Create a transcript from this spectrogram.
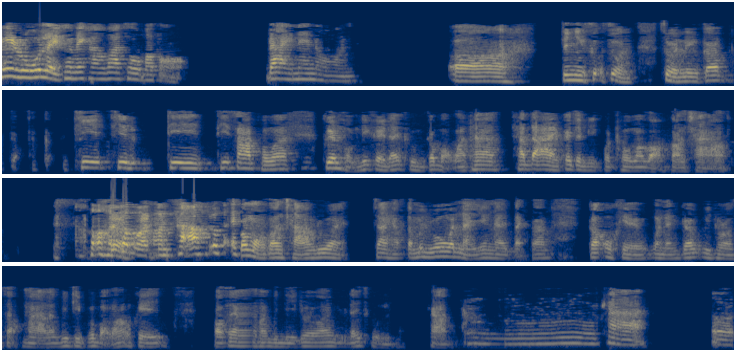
นี่รู้เลยใช่ไหมคะว่าโทรมาบอกได้แน่นอน เอ่อ จริงๆส่วนส่วนส่วนหนึ่งก็ที่ที่ที่ที่ทราบเพราะว่าเพื่อนผมที่เคยได้ทุนก็บอกว่าถ้าถ้าได้ก็จะมีคนโทรมาบอกตอนเช้าก็บอกตอนเช้าด้วยก็บอกตอนเช้าด้วยใช่ครับ แต่ไม่รู้ว่าวันไหนยังไง แต่ก็ก็โอเค วันนั้นก็มีโทรศัพท์มาแล้วพี่ทิพย์ก็บอกว่าโอเค ขอแสดงความยินดีด้วยว่าอยู่ได้ทุนครับอืมค่ะ เออ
